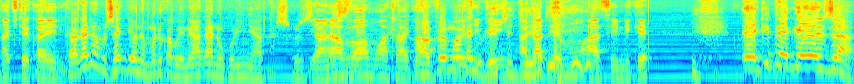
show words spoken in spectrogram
Nakiteekayo eri kakati omusajja ono emotoka bwenagaana okulinnya akasozi. Aveemu akanyuga ekijinji, ekitegeeza.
